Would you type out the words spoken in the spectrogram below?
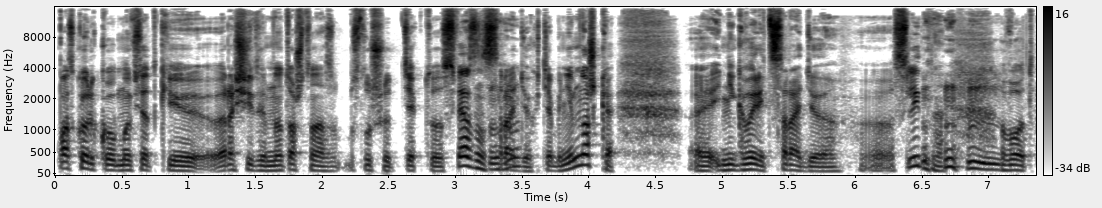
поскольку мы все-таки рассчитываем на то, что нас слушают те, кто связан с радио хотя бы немножко, э, и не говорить с радио э, слитно, вот.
